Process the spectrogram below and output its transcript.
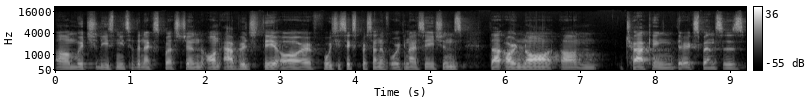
um, which leads me to the next question. On average, there are 46% of organizations that are not um, tracking their expenses.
